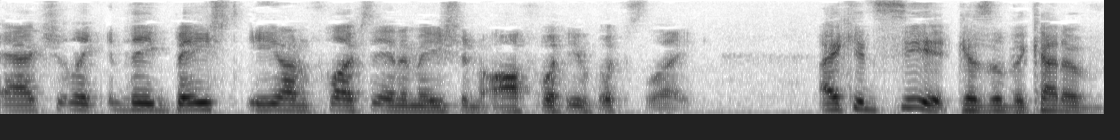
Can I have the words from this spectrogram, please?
action, like they based Aeon Flux animation off what he looks like. I can see it because of the kind of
